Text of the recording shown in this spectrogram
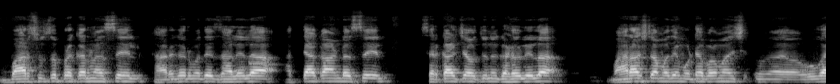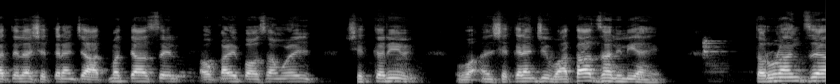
बारसूचं प्रकरण असेल खारघरमध्ये झालेला हत्याकांड असेल सरकारच्या वतीनं घडवलेला महाराष्ट्रामध्ये मोठ्या प्रमाणात उगातलेल्या शेतकऱ्यांच्या आत्महत्या असेल अवकाळी पावसामुळे शेतकरी वा शेतकऱ्यांची वाताहत झालेली आहे. तरुणांच्या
